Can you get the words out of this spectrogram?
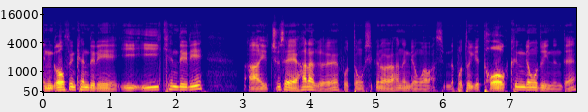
engulfing 캔들이 이 이 캔들이 아, 이 추세의 하락을 보통 시그널을 하는 경우가 많습니다. 보통 이게 더 큰 경우도 있는데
